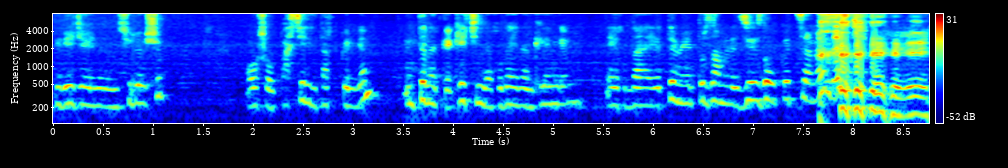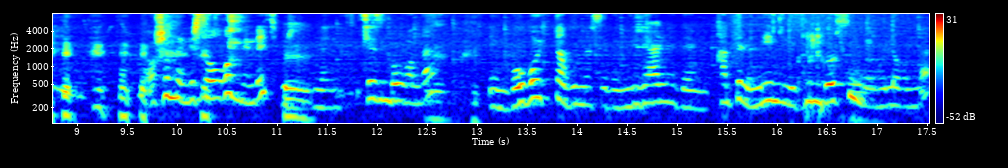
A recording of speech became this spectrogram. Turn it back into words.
бир эжеге менен сүйлөшүп ошол постельди тартып келгем. Интернетке кечинде кудайдан тиленгем эй кудай эртең менен турсам эле звезда болуп кетсем э депчи ошондой нерсе болгон мендечи бир мындай сезим болгон да эми болбойт да бул нерсе нереальный да эми кантип эле мени эле ким көрсүн деп ойлогом да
